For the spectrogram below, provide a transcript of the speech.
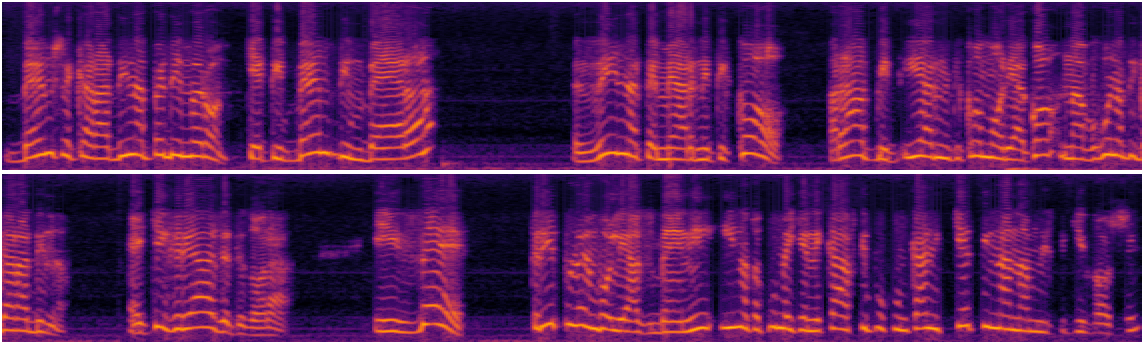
μπαίνουν σε καραντίνα 5 ημερών. Και την πέμπτη μέρα δύναται με αρνητικό rapid ή αρνητικό μοριακό να βγουν από την καραντίνα. Εκεί χρειάζεται τώρα. Οι δε τρίπλο εμβολιασμένοι ή να το πούμε γενικά αυτοί που έχουν κάνει και την αναμνηστική δόση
